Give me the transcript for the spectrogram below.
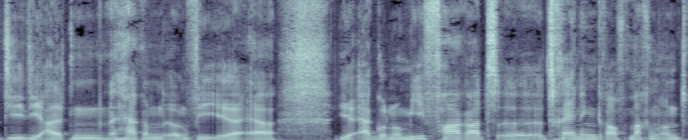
die, die alten Herren irgendwie ihr, ihr Ergonomie-Fahrrad-Training drauf machen und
